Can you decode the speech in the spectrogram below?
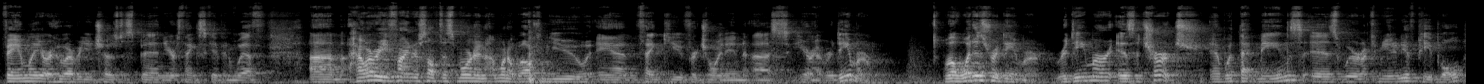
family or whoever you chose to spend your Thanksgiving with. Um, however, you find yourself this morning, I want to welcome you and thank you for joining us here at Redeemer. Well, what is Redeemer? Redeemer is a church, and what that means is we're a community of people,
